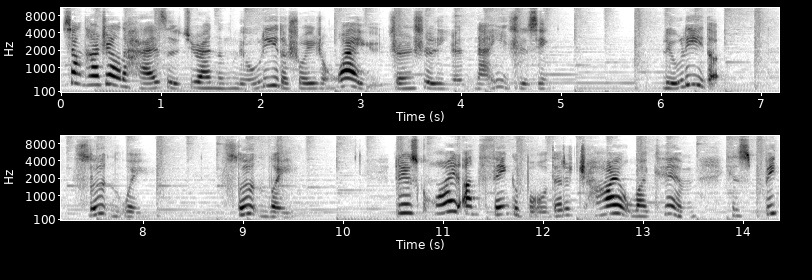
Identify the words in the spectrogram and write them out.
像他这样的孩子居然能流利的说一种外语，真是令人难以置信。流利的，fluently，fluently。It is quite unthinkable that a child like him can speak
